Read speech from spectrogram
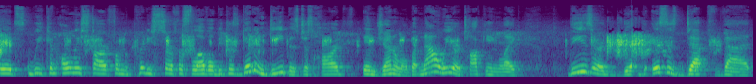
it's we can only start from a pretty surface level because getting deep is just hard in general. But now we are talking like these are this is depth that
